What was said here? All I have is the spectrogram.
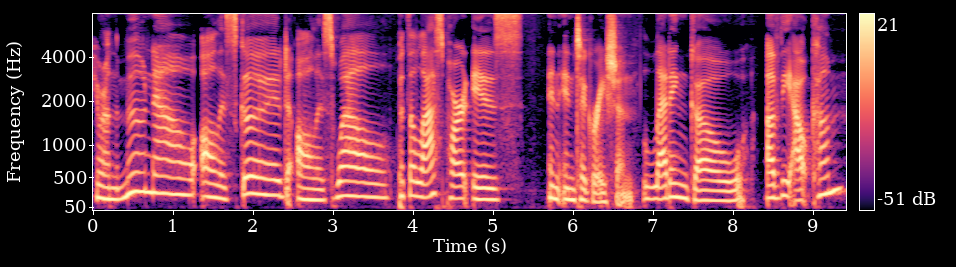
You're on the moon now. All is good. All is well. But the last part is an integration, letting go of the outcome,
